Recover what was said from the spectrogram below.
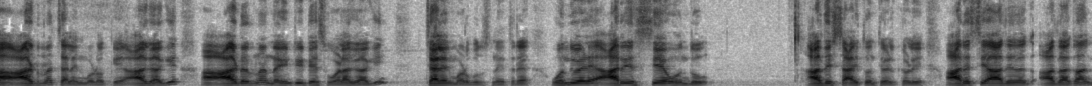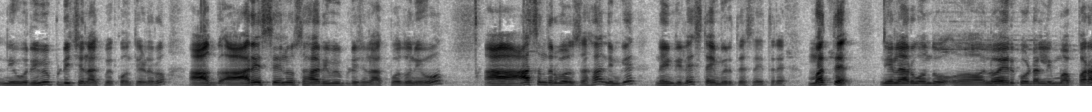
ಆ ಆರ್ಡ್ರನ್ನ ಚಾಲೆಂಜ್ ಮಾಡೋಕ್ಕೆ ಹಾಗಾಗಿ ಆ ಆರ್ಡರ್ನ ನೈಂಟಿ ಡೇಸ್ ಒಳಗಾಗಿ ಚಾಲೆಂಜ್ ಮಾಡ್ಬೋದು ಸ್ನೇಹಿತರೆ. ಒಂದು ವೇಳೆ ಆರ್ ಎಸ್ ಎ ಒಂದು ಆದೇಶ ಆಯಿತು ಅಂತ ಹೇಳ್ಕೊಳ್ಳಿ. ಆರ್ ಎಸ್ ಎ ಆದಾಗ ಆದಾಗ ನೀವು ರಿವ್ಯೂ ಪಿಟಿಷನ್ ಹಾಕಬೇಕು ಅಂತ ಹೇಳಿದ್ರು. ಆಗ ಆರ್ ಎಸ್ ಎನೂ ಸಹ ರಿವ್ಯೂ ಪಿಟಿಷನ್ ಹಾಕ್ಬೋದು ನೀವು. ಆ ಆ ಸಂದರ್ಭದಲ್ಲೂ ಸಹ ನಿಮಗೆ ನೈಂಟಿ ಡೇಸ್ ಟೈಮ್ ಇರುತ್ತೆ ಸ್ನೇಹಿತರೆ. ಮತ್ತು ಏನಾದ್ರು ಒಂದು ಲೋಯರ್ ಕೋರ್ಟಲ್ಲಿ ನಿಮ್ಮ ಪರ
